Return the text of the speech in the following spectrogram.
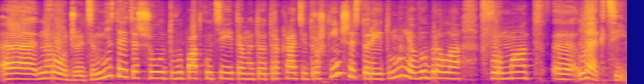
е, народжуються. Мені здається, що от у випадку цієї теми театрократії трошки інша історія, тому я вибрала формат е, лекцій,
